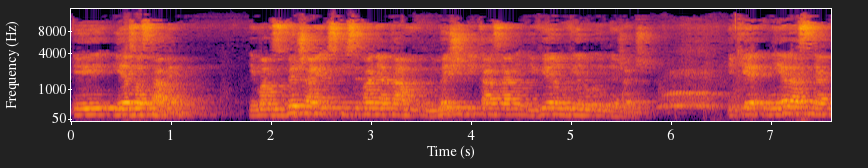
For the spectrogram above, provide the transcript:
i je zostawiam. I mam zwyczaj spisywania tam myśli, kazań i wielu, wielu innych rzeczy. I nieraz jak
